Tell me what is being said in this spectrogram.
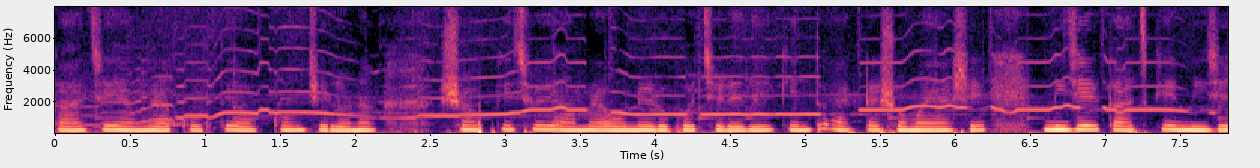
কাজে আমরা করতে অক্ষম ছিল না। সব কিছুই আমরা অন্যের উপর ছেড়ে দিই, কিন্তু একটা সময় আসে নিজের কাজকে নিজে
